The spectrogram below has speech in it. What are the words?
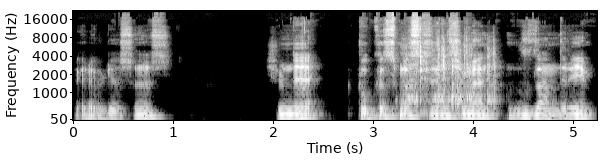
Görebiliyorsunuz. Şimdi bu kısmı sizin için ben hızlandırayım.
